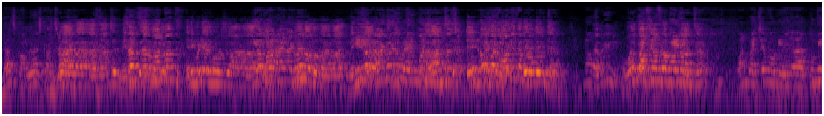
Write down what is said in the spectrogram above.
Does Congress consider? Have, I have answered many Sir, sir, questions. one more. Anybody else wants to uh, ask? Sir, one- I like no, that. no, no, no. I have asked many Sir, why don't you want to answer? ten No, but questions. what is the Tell- tell problem, them. sir? Every both of them don't answer. One question वगैरे तुम्ही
